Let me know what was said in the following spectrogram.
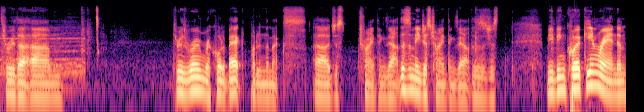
through the um, through the room, record it back, put it in the mix. Uh, just trying things out. This is me just trying things out. This is just me being quirky and random.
